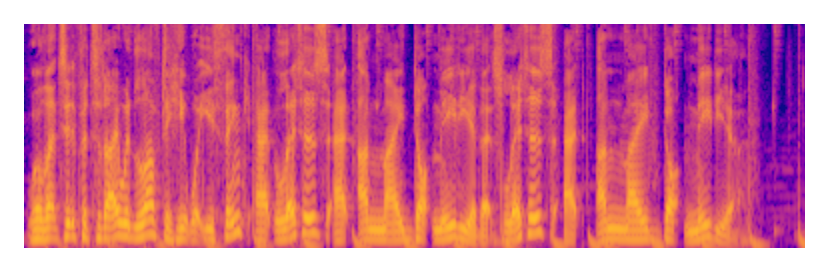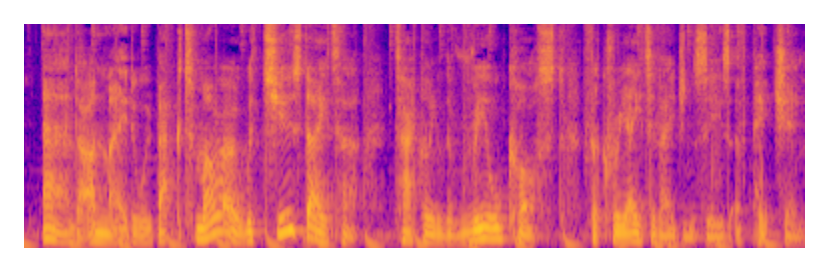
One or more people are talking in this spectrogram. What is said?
Well, that's it for today. We'd love to hear what you think at letters at unmade.media. That's letters at unmade.media. And Unmade will be back tomorrow with Tuesdata, tackling the real cost for creative agencies of pitching.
